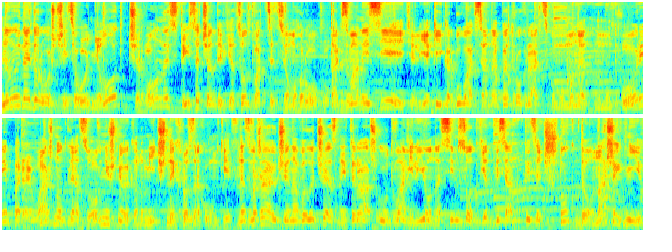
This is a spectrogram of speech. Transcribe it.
Ну і найдорожчий сьогодні лот червонець 1927 року. Так званий сіятель, який карбувався на Петроградському монетному дворі, переважно для зовнішньоекономічних розрахунків. Незважаючи на величезний тираж у 2 мільйона 750 тисяч штук, до наших днів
